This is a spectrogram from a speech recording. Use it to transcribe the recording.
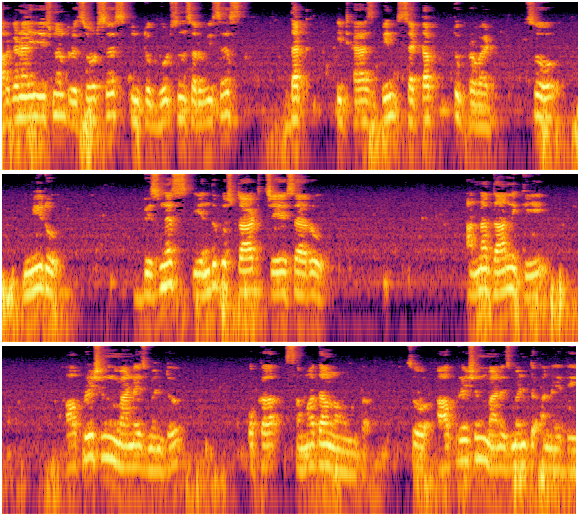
organisational resources into goods and services that it has been set up to provide so మీరు బిజినెస్ ఎందుకు స్టార్ట్ చేశారు? అన్నదానికి ఆపరేషన్ మేనేజ్మెంట్ ఒక సమాధానం ఉంటుంది సో ఆపరేషన్ మేనేజ్మెంట్ అనేది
